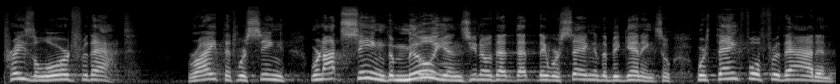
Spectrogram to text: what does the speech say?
Praise the Lord for that right? That we're seeing, we're not seeing the millions, you know, that, that they were saying in the beginning. So we're thankful for that. And,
